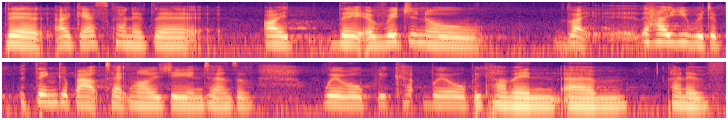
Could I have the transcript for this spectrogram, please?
the, I guess, kind of the, I, the original, like how you would think about technology in terms of we're all we're all becoming um, kind of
